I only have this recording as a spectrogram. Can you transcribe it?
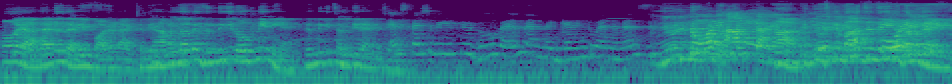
Oh yeah, that is very important actually. हमें लगा जिंदगी रोकनी नहीं है, जिंदगी चलती रहनी चाहिए. Especially if you do well and like get into NLS. You will not have ज़िंदगी खत्म हो जाएगी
